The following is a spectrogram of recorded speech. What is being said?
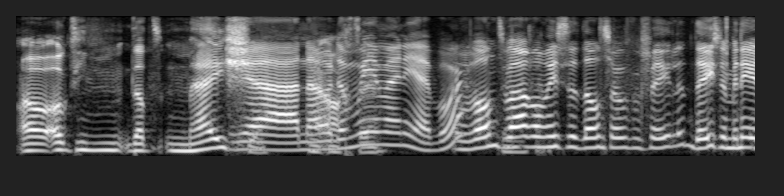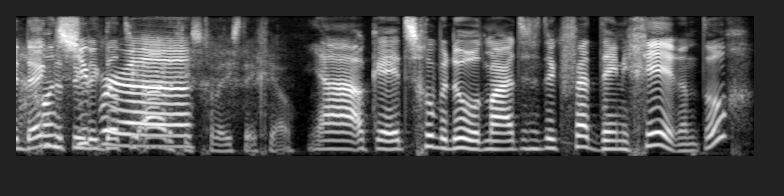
Oh, ook die, dat meisje. Ja, nou, daarachter. dat moet je mij niet hebben, hoor. Want waarom is het dan zo vervelend? Deze meneer Ja, denkt gewoon natuurlijk dat hij aardig eh, is geweest tegen jou. Ja, oké, het is goed bedoeld, maar het is natuurlijk vet denigerend, toch?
